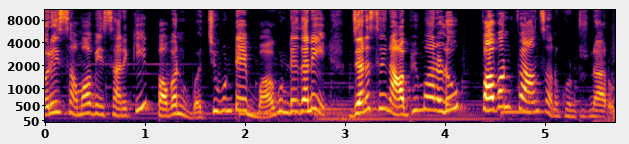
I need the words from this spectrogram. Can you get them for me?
తొలి సమావేశానికి పవన్ వచ్చి ఉంటే బాగుండేదని జనసేన అభిమానులు పవన్ ఫ్యాన్స్ అనుకుంటున్నారు.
